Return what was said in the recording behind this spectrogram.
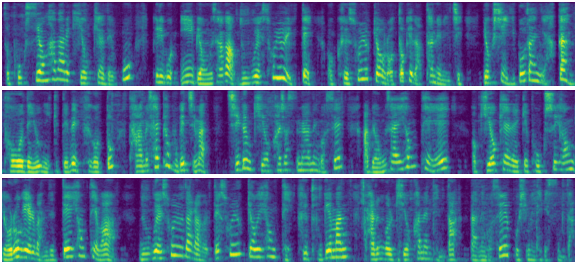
그래서 복수형 하나를 기억해야 되고, 그리고 이 명사가 누구의 소유일 때 그 소유격을 어떻게 나타내는지 역시 이보다는 약간 더 내용이 있기 때문에 그것도 다음에 살펴보겠지만 지금 기억하셨으면 하는 것은 아, 명사의 형태에 어, 기억해야 될 게 복수형 여러 개를 만들 때 형태와 누구의 소유다라고 할 때 소유격의 형태 그 두 개만 다른 걸 기억하면 된다라는 것을 보시면 되겠습니다.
